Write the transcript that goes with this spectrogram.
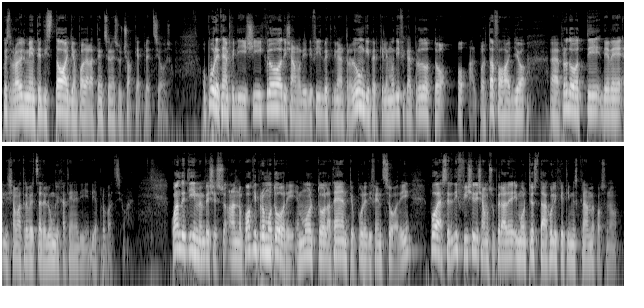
questo probabilmente distoglie un po' dall'attenzione su ciò che è prezioso. Oppure i tempi di ciclo, diciamo, di, di feedback diventano lunghi perché le modifiche al prodotto o al portafoglio eh, prodotti deve, diciamo, attraversare lunghe catene di, di approvazione. Quando i team invece hanno pochi promotori e molto latenti oppure difensori, può essere difficile diciamo, superare i molti ostacoli che i team Scrum possono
